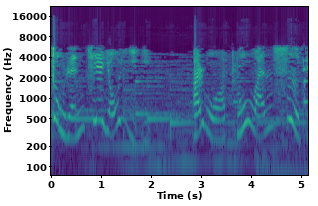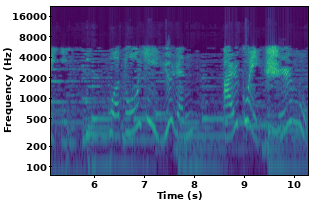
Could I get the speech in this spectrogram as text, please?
众人皆有矣，而我独闻四比。我独异于人，而贵十母。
